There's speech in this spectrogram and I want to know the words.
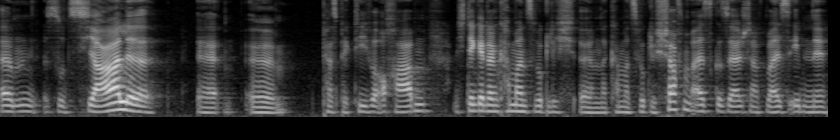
ähm, soziale äh, äh, Perspektive auch haben. Und ich denke, dann kann man es wirklich, ähm, dann kann man es wirklich schaffen als Gesellschaft, weil es eben eine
